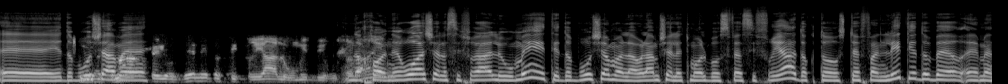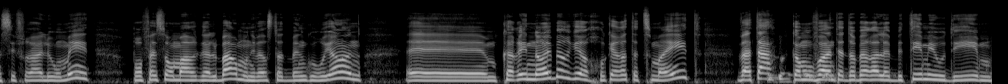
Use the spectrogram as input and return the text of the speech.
אה, ידברו שם... אה, שיוזמת הספרייה הלאומית בירושלים. נכון, אירוע של הספרייה הלאומית, ידברו שם על העולם של אתמול באוספי הספרייה, דוקטור שטפן ליט ידבר אה, מהספרייה הלאומית, פרופסור מר גלבר מאוניברסיטת בן גוריון, קרין נויברגר, חוקרת עצמאית, ואתה, כמובן, תדבר על היבטים יהודיים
